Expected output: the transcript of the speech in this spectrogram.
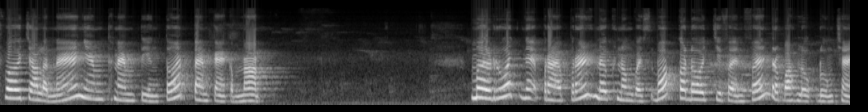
ធ្វើចលនាញ៉ាំថ្នាំទៀងទាត់តាមការកំណត់មើលរួចអ្នកប្រើប្រាស់នៅក្នុង Facebook ក៏ដូចជា fan fan របស់លោកដួងឆៃ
